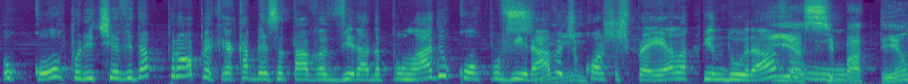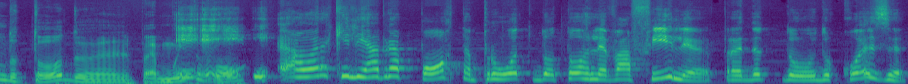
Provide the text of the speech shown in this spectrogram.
o corpo, ele tinha vida própria, que a cabeça tava virada pra um lado e o corpo virava Sim. de costas pra ela, pendurava Ia o... se batendo todo, é muito e, bom. E, e a hora que ele abre a porta pro outro doutor levar a filha pra dentro do, do coisa,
